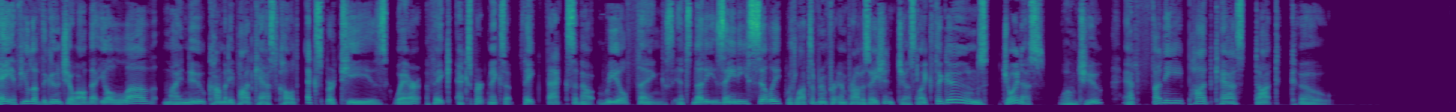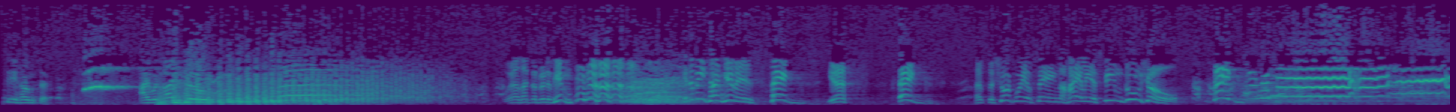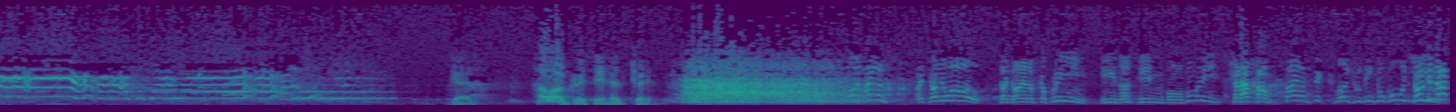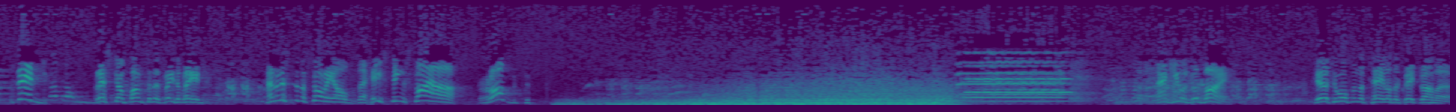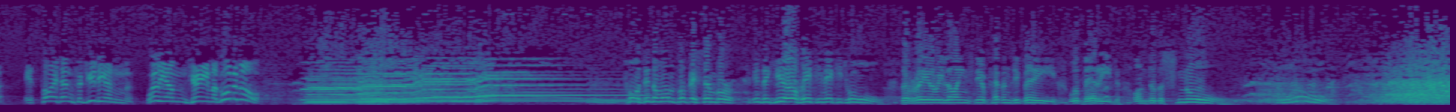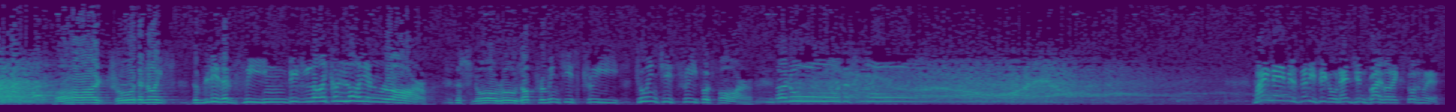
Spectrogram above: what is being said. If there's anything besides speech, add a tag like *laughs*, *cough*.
Hey, if you love The Goon Show, I'll bet you'll love my new comedy podcast called Expertise, where a fake expert makes up fake facts about real things. It's nutty, zany, silly, with lots of room for improvisation, just like The Goons. Join us, won't you, at funnypodcast.co. See, Holmes, I would like to. Well, that got rid of him. *laughs* In the meantime, here is Fegs. Yes, Fegs. That's the short way of saying the highly esteemed Goon Show. Fegs! Gad, how our Gracie has changed. Oh, silence! I tell you all, that Isle of Capri is a sinful place. Shut up, Tom. Silence, Dick. Should think so good. Don't interrupt, Ned. Rest your this razor blade. And listen to the story of the Hastings Flyer robbed. Thank you and goodbye. Here to open the tale of the great drama is poet and tragedian William J. McGoonagall. Twas in the month of December, in the year of 1882, the railway lines near Pevensey Bay were buried under the snow. Oh. All through the night, the blizzard fiend did like a lion roar. The snow rose up from inches three to inches three foot four. And oh, the snow! My name is Neddy Seagoon, engine driver extraordinary.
